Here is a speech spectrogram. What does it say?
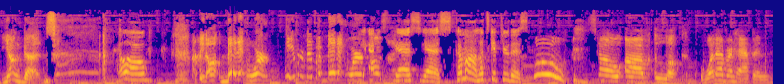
Young Guns. Hello. I mean, oh, Men at Work. Do you remember Men at Work? My- Yes, yes. Come on, let's get through this. Woo! So, um, look, whatever happened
